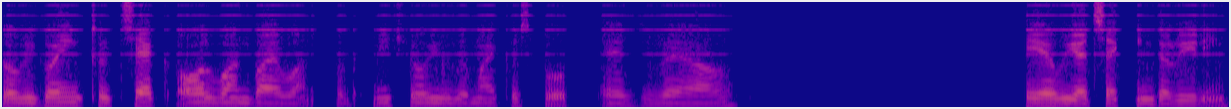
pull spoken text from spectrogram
so we're going to check all one by one. So let me show you the microscope as well. Here we are checking the reading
